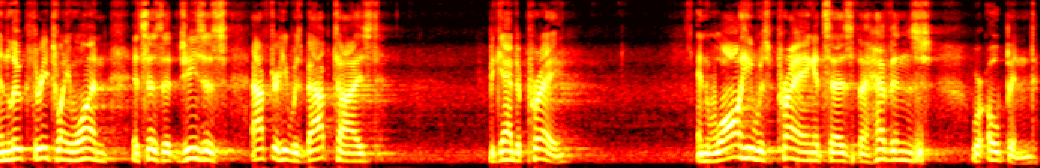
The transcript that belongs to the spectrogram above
In Luke 3:21, it says that Jesus, after he was baptized, began to pray. And while he was praying, it says the heavens were opened.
